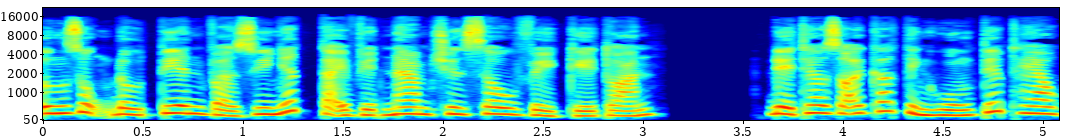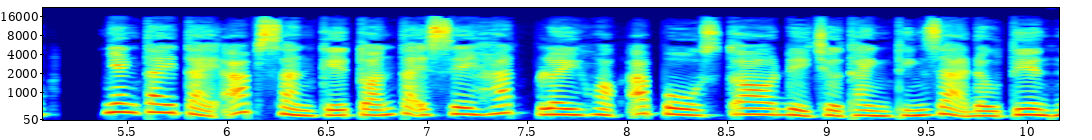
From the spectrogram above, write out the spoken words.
Ứng dụng đầu tiên và duy nhất tại Việt Nam chuyên sâu về kế toán. Để theo dõi các tình huống tiếp theo Nhanh tay tải app Sàn Kế Toán tại CH Play hoặc Apple Store để trở thành thính giả đầu tiên.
